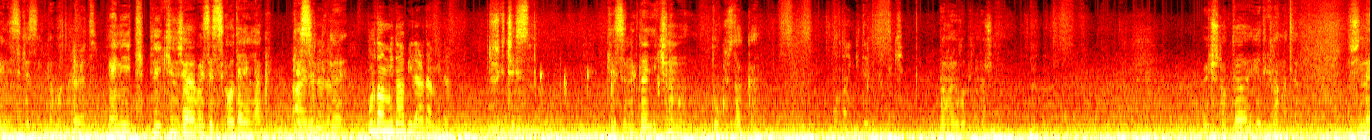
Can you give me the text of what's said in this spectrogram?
en iyisi kesinlikle bu. Evet. En iyi tipli ikinci araba ise Skoda Enyaq. Kesinlikle. Buradan mıydı abi ileriden miydi? düz gideceksin. Kesinlikle 2 numara 9 dakika. Buradan gidebilirdik. Ben o yolu bilmiyorum. 3.7 kilometre. Şimdi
